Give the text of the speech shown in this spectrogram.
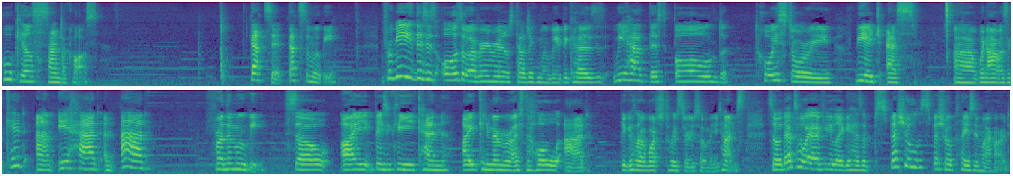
who kills Santa Claus. That's it, that's the movie. For me, this is also a very, very nostalgic movie because we had this old Toy Story VHS uh, when I was a kid and it had an ad for the movie. So I basically can I can memorize the whole ad because I watched Toy Story so many times. So that's why I feel like it has a special, special place in my heart.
